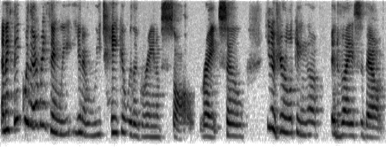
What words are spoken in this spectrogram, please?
And I think with everything, we, you know, we take it with a grain of salt, right? So, you know, if you're looking up advice about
